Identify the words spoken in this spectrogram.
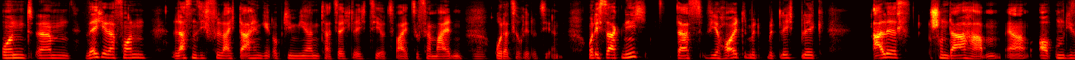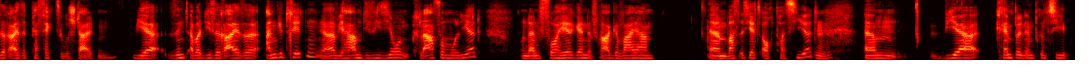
und ähm, welche davon lassen sich vielleicht dahingehend optimieren, tatsächlich CO2 zu vermeiden ja. oder zu reduzieren. Und ich sage nicht, dass wir heute mit, mit Lichtblick alles schon da haben, ja, um diese Reise perfekt zu gestalten. Wir sind aber diese Reise angetreten, ja, wir haben die Vision klar formuliert und eine vorhergehende Frage war ja, ähm, was ist jetzt auch passiert? Mhm. Ähm, wir krempeln im Prinzip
